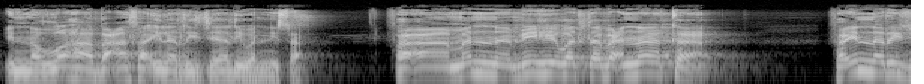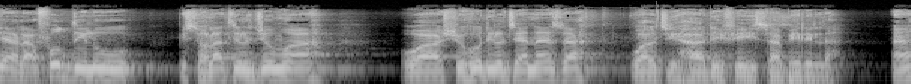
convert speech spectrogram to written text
Innallaha ba'atha ila rijali wan nisa. Fa'amanna bihi wa taba'naka. Fa'inna rijala fuddilu bisolatil jumu'ah wa syuhudil janazah wal jihadi fi sabilillah. Eh?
